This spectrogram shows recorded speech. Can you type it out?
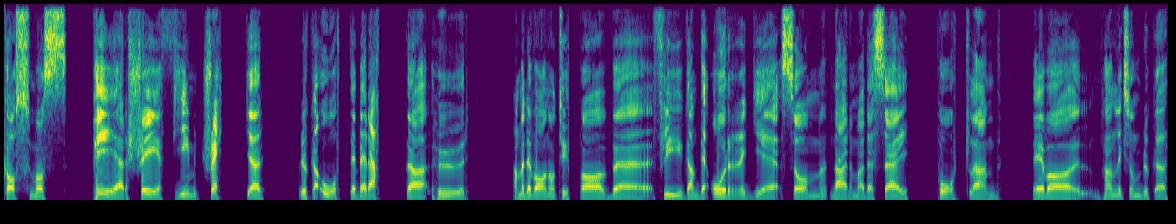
Cosmos PR-chef Jim Trecker brukar återberätta hur ja, men det var någon typ av eh, flygande orgie som närmade sig Portland. Det var, han liksom brukar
